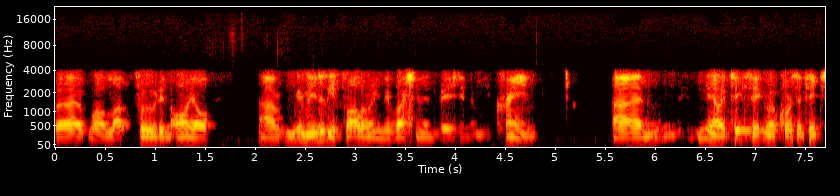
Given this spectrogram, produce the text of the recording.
uh, well, food and oil uh, immediately following the Russian invasion of Ukraine. Uh, you know, it takes of course it takes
